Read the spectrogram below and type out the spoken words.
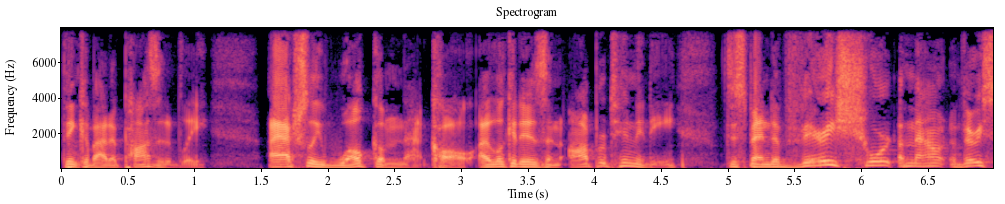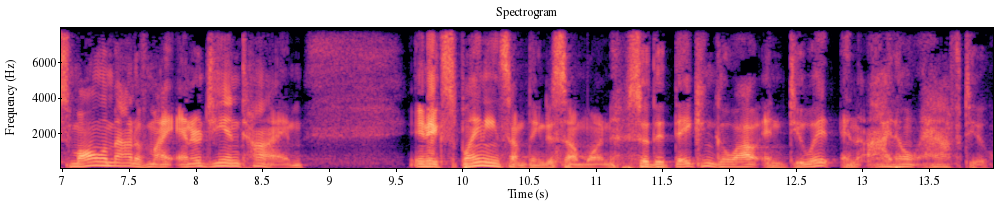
think about it positively. I actually welcome that call. I look at it as an opportunity to spend a very short amount, a very small amount of my energy and time in explaining something to someone so that they can go out and do it and I don't have to.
